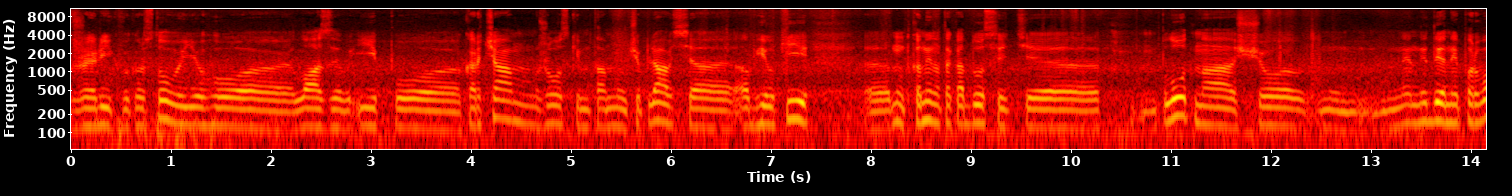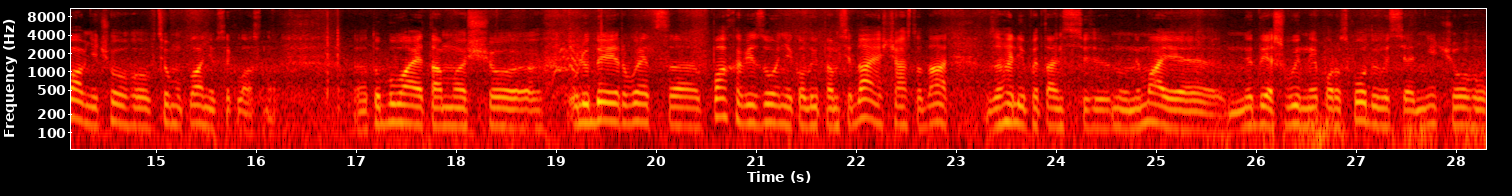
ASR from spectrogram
вже рік використовую його, лазив і по карчам жорстким, там, ну, чіплявся, об гілки. Е, Ну, тканина така досить плотна, що ну, ніде не порвав, нічого в цьому плані все класно. Е, То буває там, що у людей рветься в паховій зоні, коли там сідаєш часто, да, взагалі питань ну, немає, ніде шви не порозходилися, нічого.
